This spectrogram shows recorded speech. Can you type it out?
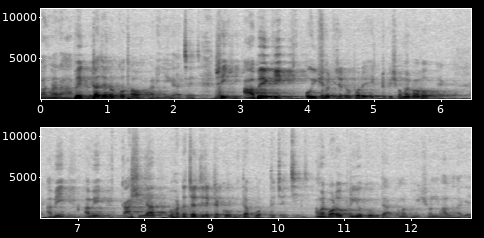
বাংলার আবেগটা যেন কোথাও হারিয়ে গেছে, সেই আবেগিক ঐশ্বর্যের উপরে একটু কি সময় পাবো? আমি আমি কাশীনাথ ভট্টাচার্যের একটা কবিতা পড়তে চাইছি, আমার বড় প্রিয় কবিতা, আমার ভীষণ ভালো লাগে।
